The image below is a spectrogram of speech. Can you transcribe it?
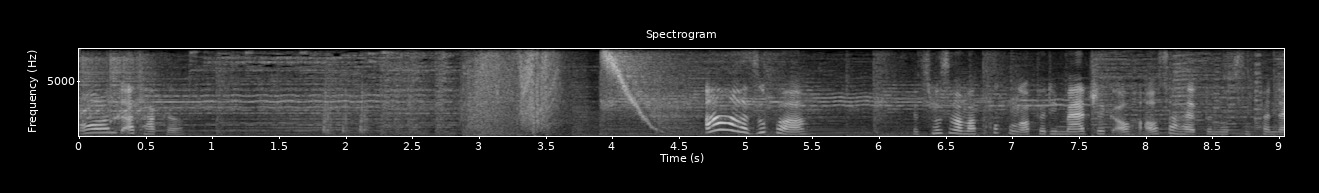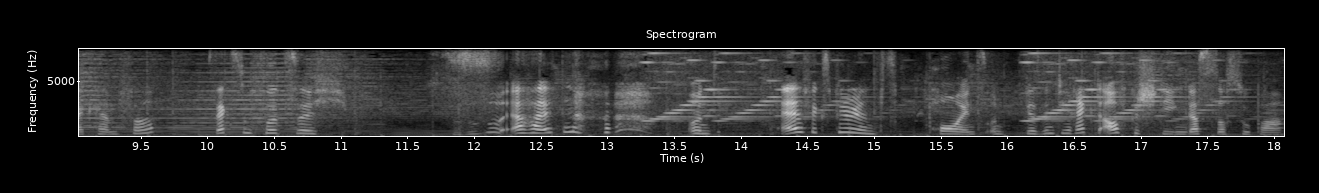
Und Attacke. Ah, super. Jetzt müssen wir mal gucken, ob wir die Magic auch außerhalb benutzen können der Kämpfe. 46 erhalten und 11 Experience Points. Und wir sind direkt aufgestiegen. Das ist doch super.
